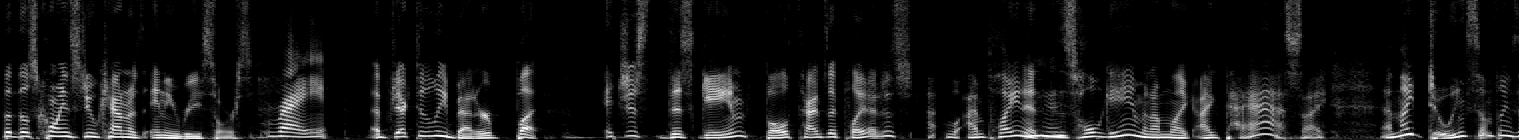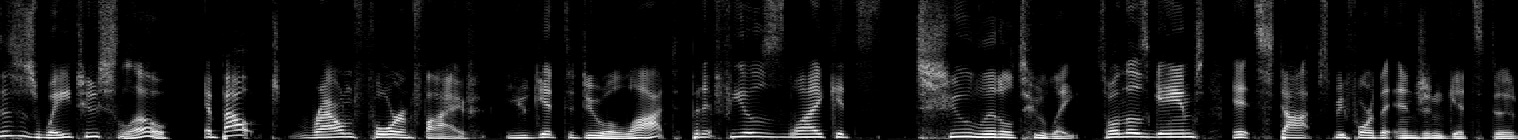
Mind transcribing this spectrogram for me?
But those coins do count as any resource. Right. Objectively better, but it just this game. Both times I play, I just I'm playing it mm-hmm. this whole game, and I'm like, I pass. I am I doing something? This is way too slow. About round four and five, you get to do a lot, but it feels like it's too little, too late. So on those games, it stops before the engine gets to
